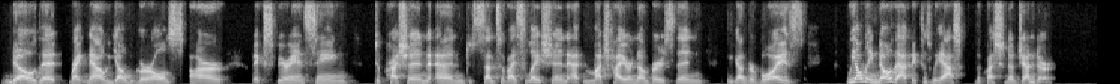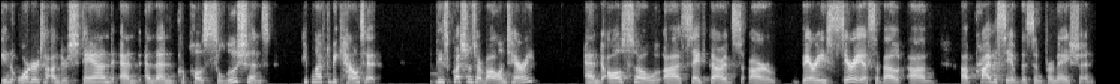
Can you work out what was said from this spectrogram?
know that right now young girls are experiencing depression and sense of isolation at much higher numbers than younger boys. We only know that because we ask the question of gender. In order to understand and, and then propose solutions, people have to be counted. These questions are voluntary, and also uh, safeguards are very serious about um, uh, privacy of this information.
